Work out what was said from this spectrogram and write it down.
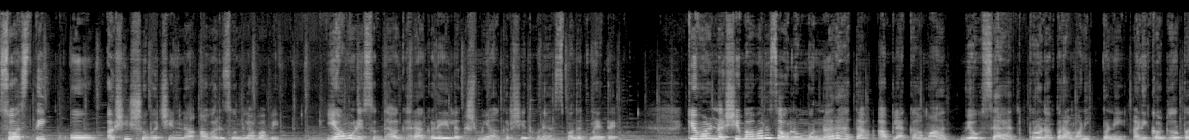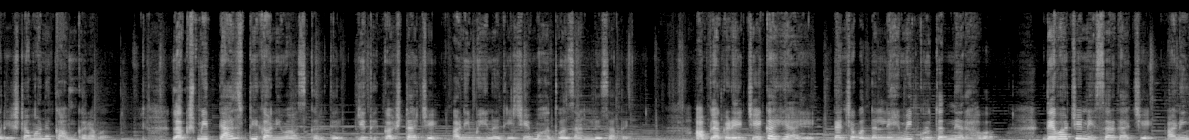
स्वस्तिक ओम अशी शुभचिन्ह आवर्जून लावावीत यामुळे सुद्धा घराकडे लक्ष्मी आकर्षित होण्यास मदत मिळते. केवळ नशिबावरच अवलंबून न राहता आपल्या कामात व्यवसायात पूर्ण प्रामाणिकपणे आणि कठोर परिश्रमानं काम करावं. लक्ष्मी त्याच ठिकाणी वास करते जिथे कष्टाचे आणि मेहनतीचे महत्त्व जाणले जाते. आपल्याकडे जे काही आहे त्याच्याबद्दल नेहमी कृतज्ञ राहावं. देवाचे निसर्गाचे आणि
